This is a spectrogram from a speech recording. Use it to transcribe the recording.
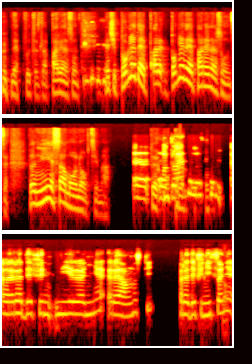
ne puta zla, pare na sunce. Znači pogledaj pare, pogledaj pare na sunce. To nije samo o novcima. E, ogledala sam e, redefiniranje realnosti, redefinisanje,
